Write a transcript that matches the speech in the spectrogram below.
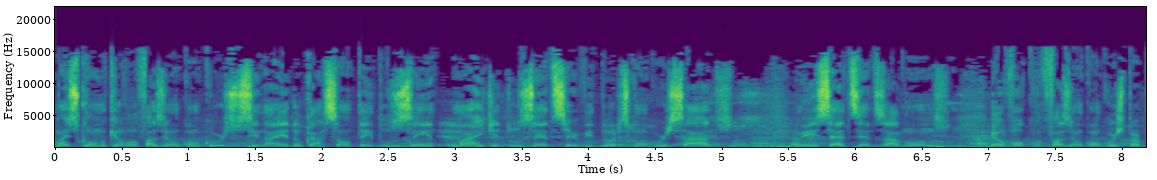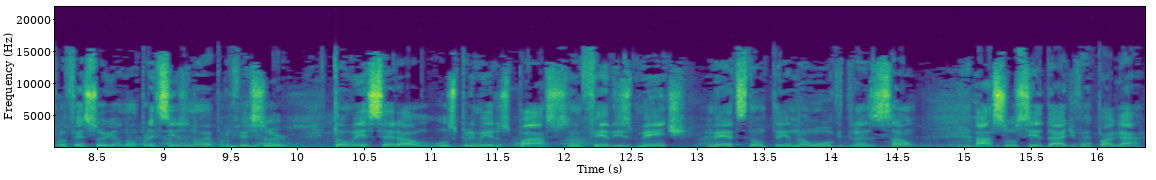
Mas como que eu vou fazer um concurso se na educação tem 200, mais de 200 servidores concursados, 1.700 alunos? Eu vou fazer um concurso para professor e eu não preciso, não é professor. Então esses serão os primeiros passos. Infelizmente, Médici não, tem, não houve transição, a sociedade vai pagar.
